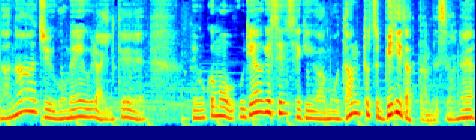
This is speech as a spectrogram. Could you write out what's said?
75名ぐらいいて、で、僕はもう売上成績がもうダントツビリだったんですよね。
